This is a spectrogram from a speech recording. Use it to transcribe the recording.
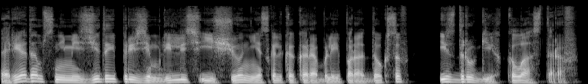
Рядом с Немезидой приземлились еще несколько кораблей-парадоксов из других кластеров.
